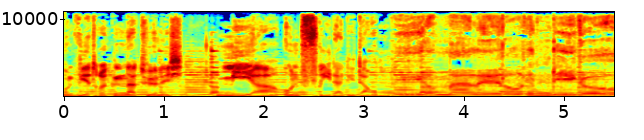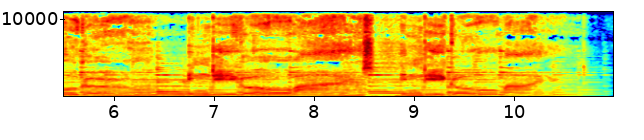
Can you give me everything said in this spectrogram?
Und wir drücken natürlich Mia und Frieda die Daumen. You're my little indigo girl, indigo eyes, indigo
